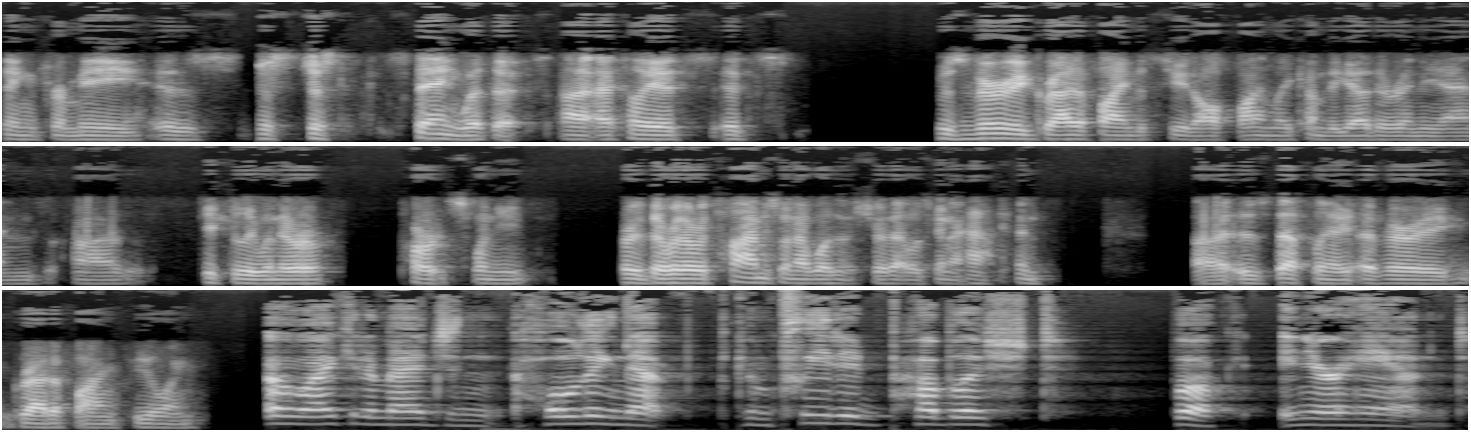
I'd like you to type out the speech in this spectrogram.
thing for me is just just staying with it. I, I tell you, it's it's it was very gratifying to see it all finally come together in the end. Uh, particularly when there were parts when you, or there were, there were times when I wasn't sure that was going to happen. Uh, it was definitely a very gratifying feeling. Oh, I can imagine holding that completed, published book in your hand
